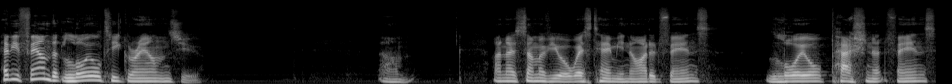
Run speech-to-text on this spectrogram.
Have you found that loyalty grounds you? Um, I know some of you are West Ham United fans, loyal, passionate fans.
